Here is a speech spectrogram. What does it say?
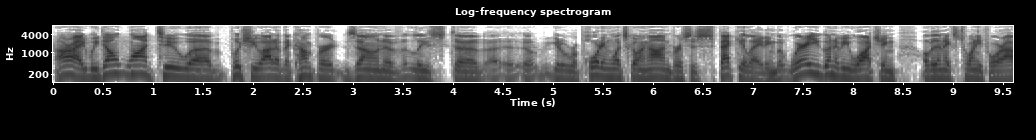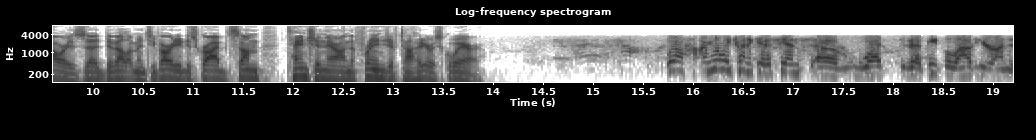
All right, we don't want to uh, push you out of the comfort zone of at least uh, uh, you know reporting what's going on versus speculating. But where are you going to be watching over the next 24 hours uh, developments? You've already described some tension there on the fringe of Tahrir Square. I'm really trying to get a sense of what the people out here on the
